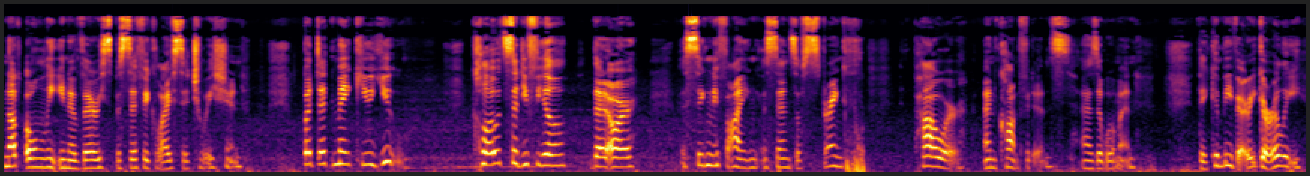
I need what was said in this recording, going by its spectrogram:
not only in a very specific life situation, but that make you you. Clothes that you feel that are signifying a sense of strength, power, and confidence as a woman. They can be very girly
